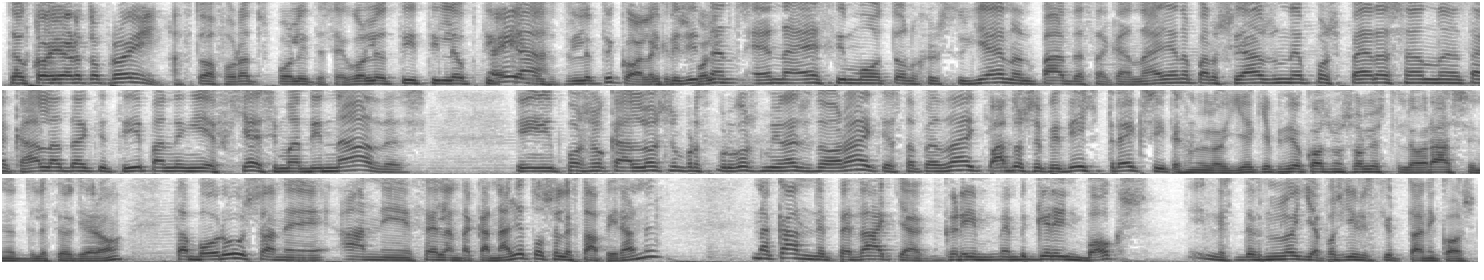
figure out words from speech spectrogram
Το 8 κου- η ώρα το πρωί. Αυτό αφορά τους πολίτες. Εγώ λέω τι τηλεοπτικά. Ε, είναι το τηλεοπτικό, αλλά και Επειδή τους ήταν πολίτες. ένα έθιμο των Χριστουγέννων πάντα στα κανάλια να παρουσιάζουν πώς πέρασαν ε, τα κάλαντα και τι είπαν οι ευχές, οι μαντινάδες. Πόσο καλός είναι ο Πρωθυπουργός που μοιράζει δωράκια στα παιδάκια. Πάντως, επειδή έχει τρέξει η τεχνολογία και επειδή ο κόσμος όλο τηλεοράσεις είναι τον τελευταίο καιρό, θα μπορούσαν, ε, αν ε, θέλαν τα κανάλια, τόσο λεφτά πήραν, να κάνουν παιδάκια green, με green box. Είναι στην τεχνολογία, πώς γυρίστηκε ο Τιτανικός.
